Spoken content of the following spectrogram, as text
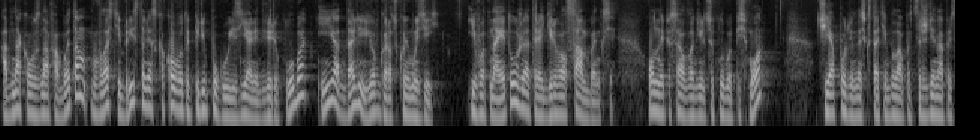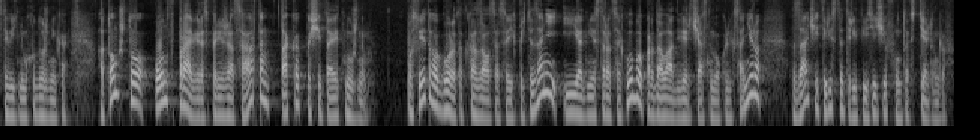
Однако, узнав об этом, власти Бристоля с какого-то перепугу изъяли дверь у клуба и отдали ее в городской музей. И вот на это уже отреагировал сам Бэнкси. Он написал владельцу клуба письмо, чья подлинность, кстати, была подтверждена представителем художника, о том, что он вправе распоряжаться артом так, как посчитает нужным. После этого город отказался от своих притязаний, и администрация клуба продала дверь частному коллекционеру за 403 тысячи фунтов стерлингов.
